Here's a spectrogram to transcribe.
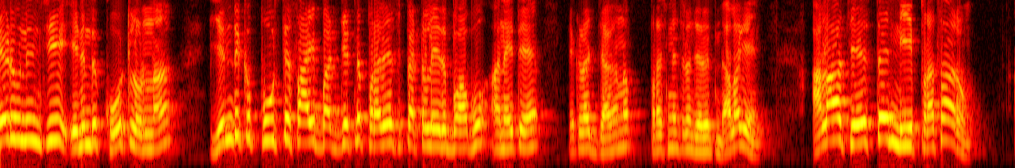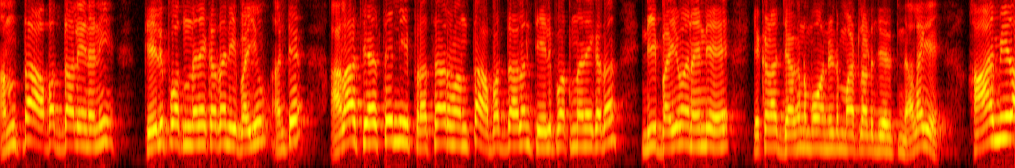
ఏడు నుంచి ఎనిమిది కోట్లు ఉన్నా ఎందుకు పూర్తి స్థాయి బడ్జెట్ను ప్రవేశపెట్టలేదు బాబు అని అయితే ఇక్కడ జగన్ ప్రశ్నించడం జరుగుతుంది. అలాగే అలా చేస్తే నీ ప్రచారం అంతా అబద్ధాలేనని తేలిపోతుందనే కదా నీ భయం? అంటే అలా చేస్తే నీ ప్రచారం అంతా అబద్ధాలని తేలిపోతుందనే కదా నీ భయం అనేది ఇక్కడ జగన్మోహన్ రెడ్డి మాట్లాడడం జరుగుతుంది. అలాగే హామీల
